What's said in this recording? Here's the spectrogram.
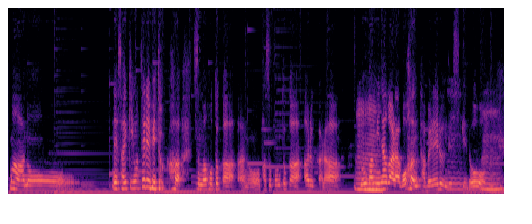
うん、まああのね、最近はテレビとかスマホとかあのパソコンとかあるから動画見ながらご飯食べれるんですけど、うん、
